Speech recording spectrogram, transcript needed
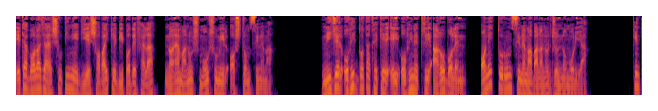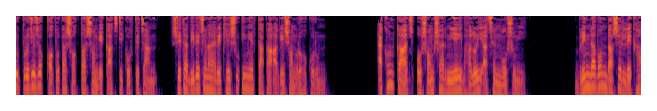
এটা বলা যায় শুটিংয়ে গিয়ে সবাইকে বিপদে ফেলা নয়া মানুষ মৌসুমীর অষ্টম সিনেমা। নিজের অভিজ্ঞতা থেকে এই অভিনেত্রী আরও বলেন, অনেক তরুণ সিনেমা বানানোর জন্য মরিয়া। কিন্তু প্রযোজক কতটা সত্তার সঙ্গে কাজটি করতে চান, সেটা বিবেচনায় রেখে শুটিংয়ের টাকা আগে সংগ্রহ করুন। এখন কাজ ও সংসার নিয়েই ভালোই আছেন মৌসুমী। বৃন্দাবন দাসের লেখা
